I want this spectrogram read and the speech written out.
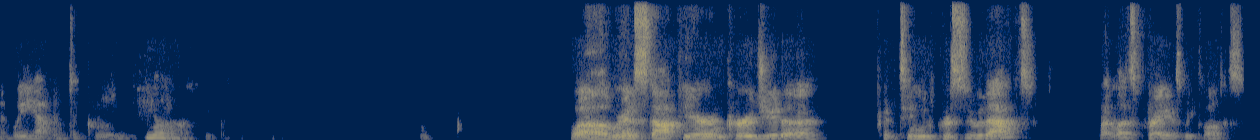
And we haven't a clue. No, Well, we're gonna stop here, encourage you to continue to pursue that. But let's pray as we close.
